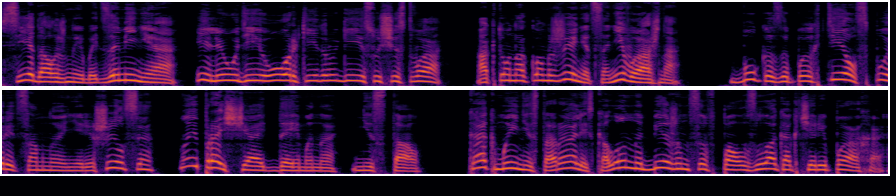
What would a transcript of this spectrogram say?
Все должны быть за меня! И люди, и орки, и другие существа! А кто на ком женится, неважно!» Бука запыхтел, спорить со мной не решился, но и прощать Дэймона не стал. Как мы ни старались, колонна беженцев ползла, как черепаха.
